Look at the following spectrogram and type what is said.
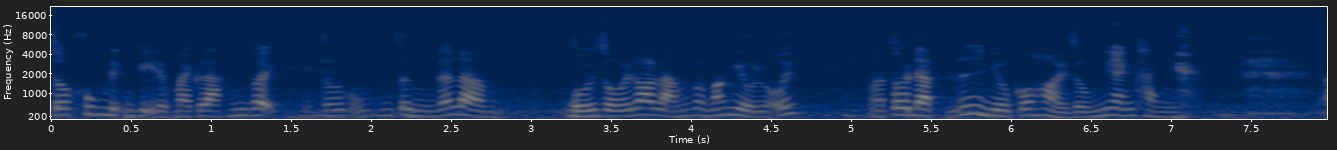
tôi không định vị được mạch lạc như vậy thì tôi cũng từng rất là bối rối lo lắng và mắc nhiều lỗi. Và tôi đặt rất là nhiều câu hỏi giống như anh thành. Uh,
